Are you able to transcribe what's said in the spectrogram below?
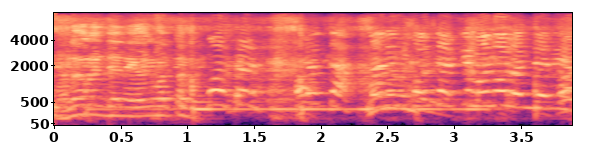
ಮನೋರಂಜನೆಗಾಗಿ ಮತ್ತೆ. ಮನೋರಂಜನೆ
